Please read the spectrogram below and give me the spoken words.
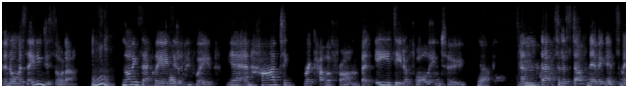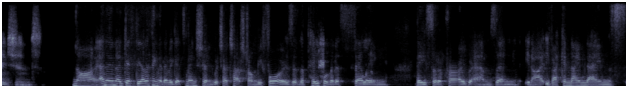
enormous eating disorder. Mm. Not exactly easy to live with, yeah, and hard to recover from, but easy to fall into. Yeah. And that sort of stuff never gets mentioned. No. And then I guess the other thing that never gets mentioned, which I touched on before, is that the people that are selling these sort of programs, and you know, if I can name names,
